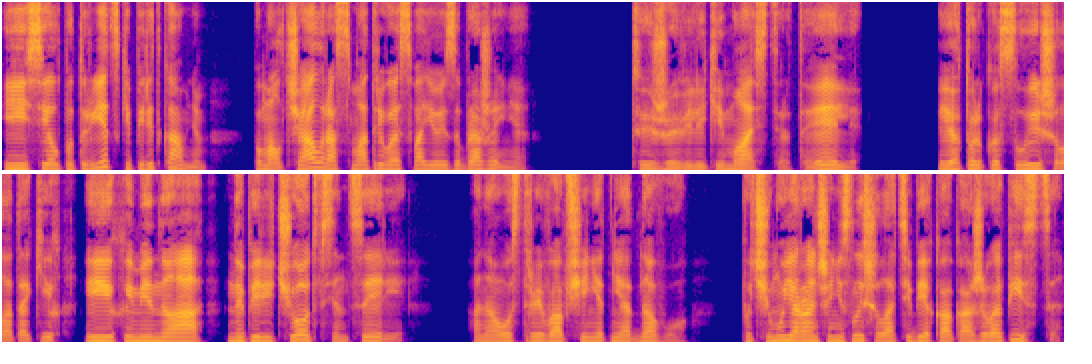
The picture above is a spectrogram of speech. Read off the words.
и сел по-турецки перед камнем. Помолчал, рассматривая свое изображение. «Ты же великий мастер, Телли. Я только слышал о таких, и их имена наперечет в Сенцерии. А на острове вообще нет ни одного. Почему я раньше не слышал о тебе как о живописце?»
